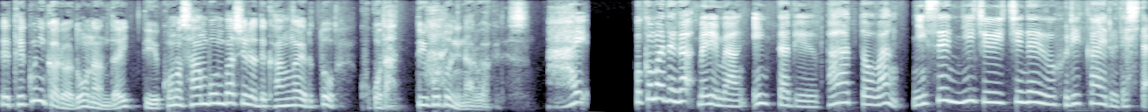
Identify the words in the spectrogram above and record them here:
で、テクニカルはどうなんだい？っていう、この三本柱で考えると、ここだっていうことになるわけです。はい。ここまでがメリマンインタビューパート1 2021年を振り返るでした。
